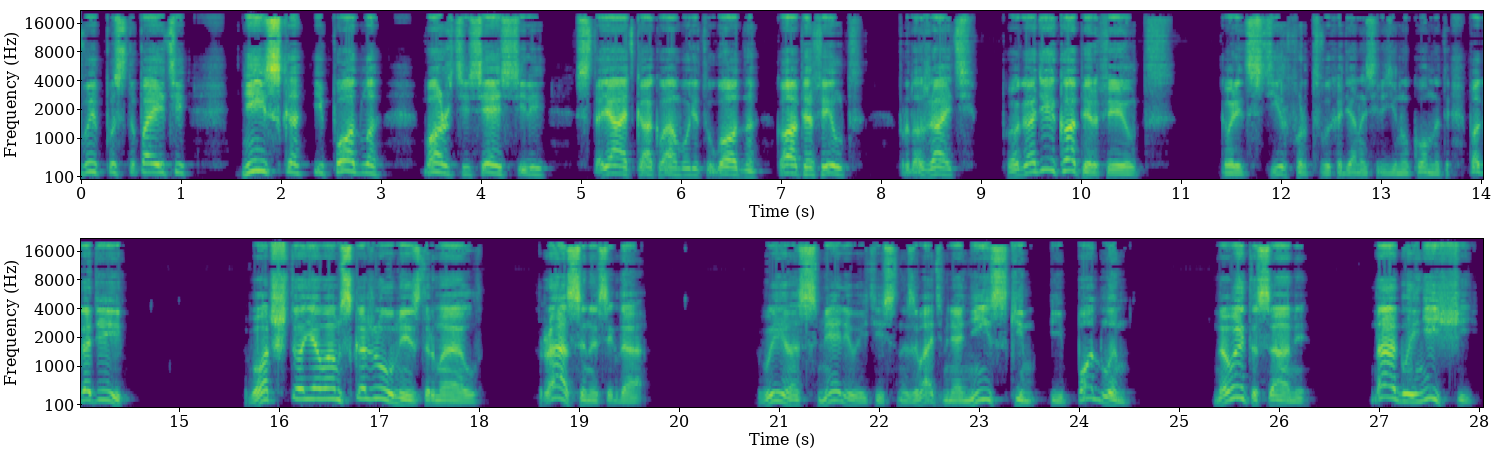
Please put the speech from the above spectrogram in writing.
вы поступаете низко и подло. Можете сесть или стоять, как вам будет угодно. Копперфилд, продолжайте. Погоди, Копперфилд, говорит Стирфорд, выходя на середину комнаты. Погоди. Вот что я вам скажу, мистер Мелл, раз и навсегда. Вы осмеливаетесь называть меня низким и подлым? Но вы-то сами наглый нищий.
